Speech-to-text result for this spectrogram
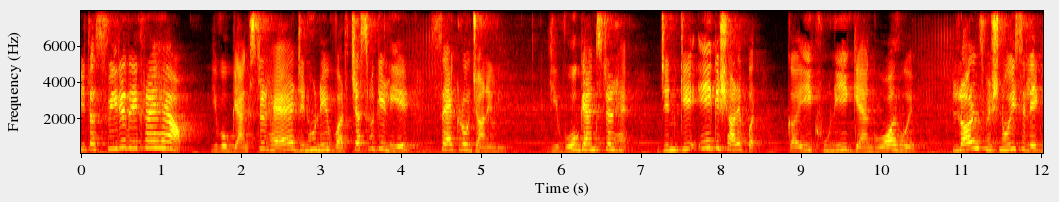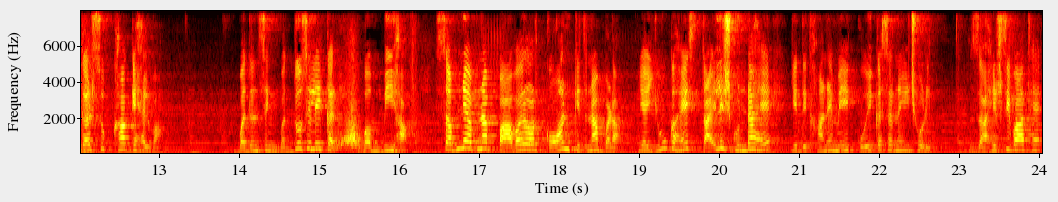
ये तस्वीरें देख रहे हैं आप। ये वो गैंगस्टर है जिन्होंने वर्चस्व के लिए सैकड़ों जाने ली। ये वो गैंगस्टर हैं जिनके एक इशारे पर कई खूनी गैंग वॉर हुए। लॉरेंस बिश्नोई से लेकर सुखा कहलवा, बदन सिंह बद्दो से लेकर बम्बीहा, सबने अपना पावर और कौन कितना बड़ा, या यूँ कहें स्टाइलिश गुंडा है, ये दिखाने में कोई कसर नहीं छोड़ी। ज़ाहिर सी बात है,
